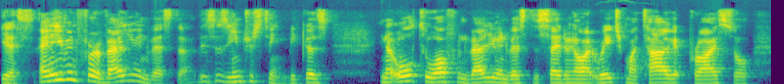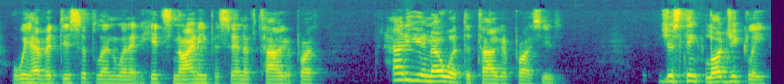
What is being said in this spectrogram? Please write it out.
Yes, and even for a value investor, this is interesting because you know all too often value investors say to me, "Oh, I reached my target price," or we have a discipline when it hits 90% of target price. How do you know what the target price is? Just think logically.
